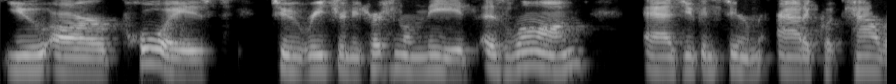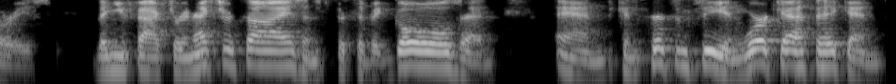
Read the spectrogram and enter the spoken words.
you are poised to reach your nutritional needs as long as you consume adequate calories. Then you factor in exercise and specific goals and and consistency and work ethic and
